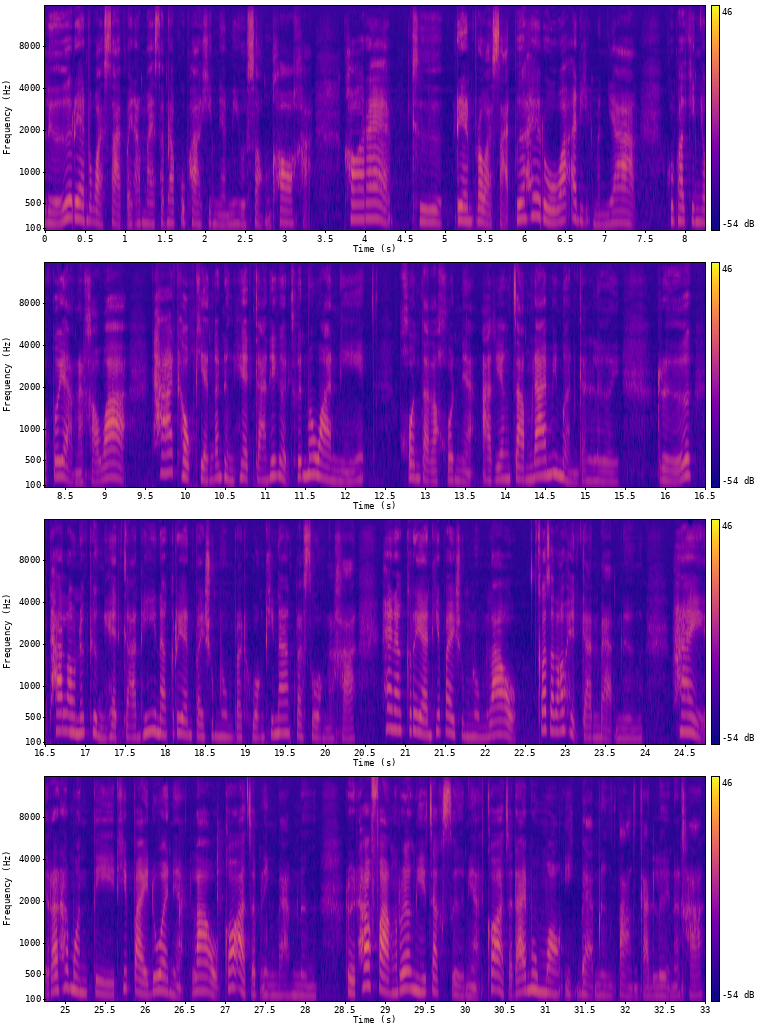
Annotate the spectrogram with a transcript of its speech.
หรือเรียนประวัติศาสตร์ไปทำไมสำหรับครูพาคินเนี่ยมีอยู่ 2 ข้อค่ะ ข้อแรกคือเรียนประวัติศาสตร์เพื่อให้รู้ว่าอดีตมันยากครูพาคินยกตัวอย่างนะคะว่า ถ้าถกเถียงกันถึงเหตุการณ์ที่เกิดขึ้นเมื่อวานนี้ คนแต่ละคนเนี่ยอาจยังจำได้ไม่เหมือนกันเลย หรือถ้าเรานึกถึงเหตุการณ์ที่นักเรียนไปชุมนุมประท้วงที่หน้ากระทรวงนะคะ ให้นักเรียนที่ไปชุมนุมเล่า ก็จะเล่าเหตุการณ์แบบหนึง่งให้รัฐมนตรีที่ไปด้วยเนี่ยเล่าก็อาจจะเป็นอีกแบบหนึง่งหรือถ้าฟังเรื่องนี้จากสื่อเนี่ยก็อาจจะได้มุมมองอีกแบบหนึ่งต่างกันเลยนะคะ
